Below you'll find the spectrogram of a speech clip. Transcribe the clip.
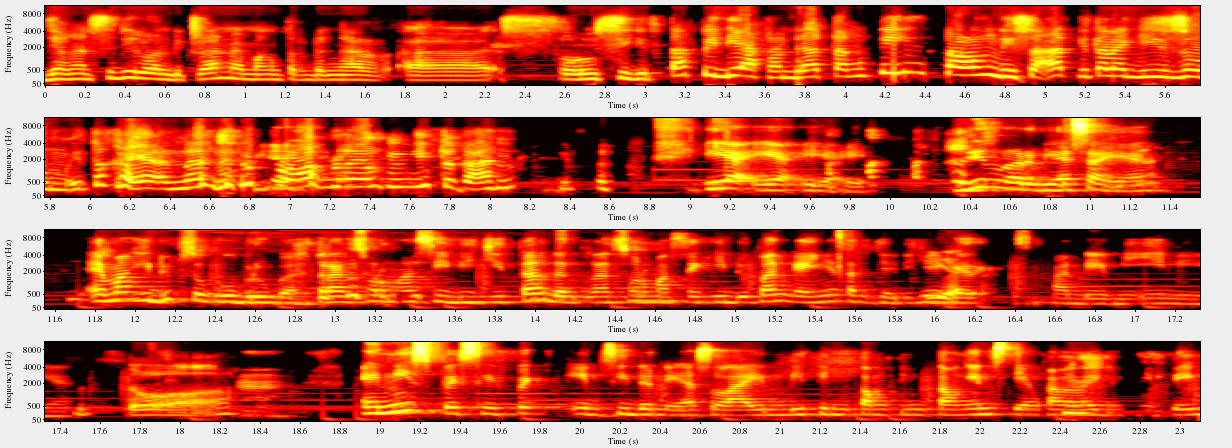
Jangan sedih laundry kiloan memang terdengar uh, solusi gitu. Tapi dia akan datang tingtong di saat kita lagi zoom. Itu kayak another iya. problem gitu kan. Iya iya iya iya. Jadi luar biasa ya emang hidup sungguh berubah. Transformasi digital dan transformasi kehidupan kayaknya terjadinya yeah. gara pandemi ini ya. Betul. Nah, any specific incident ya selain di tingtong tingtongin setiap kali lagi meeting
